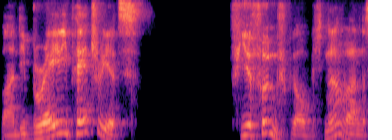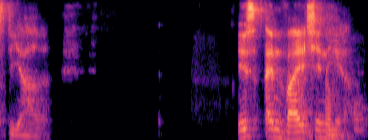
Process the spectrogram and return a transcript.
waren die Brady Patriots. 4, 5, glaube ich, ne, waren das die Jahre. Ist ein Weilchen Tom, her.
